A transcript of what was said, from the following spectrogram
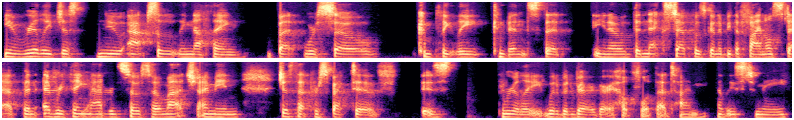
you know really just knew absolutely nothing but were so completely convinced that you know the next step was going to be the final step and everything yeah. mattered so so much. I mean just that perspective is really would have been very very helpful at that time at least to me.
